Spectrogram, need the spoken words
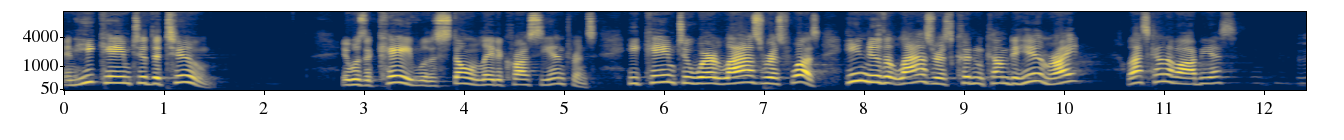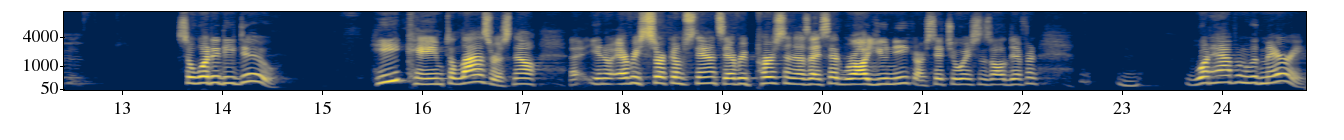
And he came to the tomb. It was a cave with a stone laid across the entrance. He came to where Lazarus was. He knew that Lazarus couldn't come to him, right? Well, that's kind of obvious. So, what did he do? He came to Lazarus. Now, uh, you know, every circumstance, every person, as I said, we're all unique, our situation's all different. What happened with Mary?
